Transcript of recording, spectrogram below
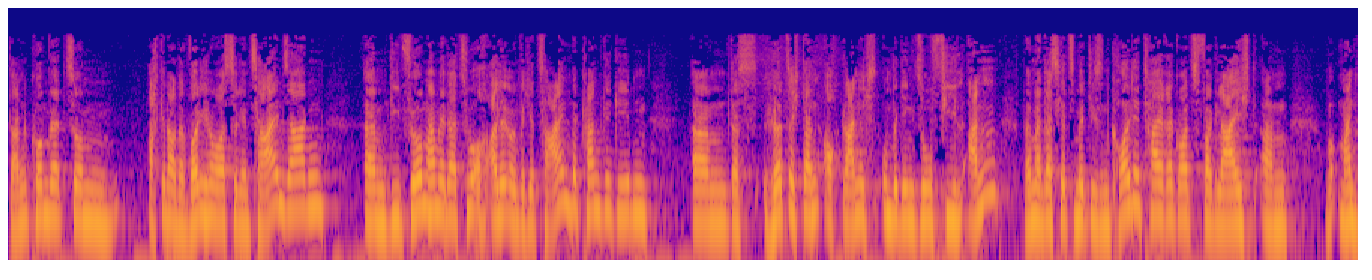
Dann kommen wir zum, ach genau, dann wollte ich noch was zu den Zahlen sagen. Ähm, die Firmen haben ja dazu auch alle irgendwelche Zahlen bekannt gegeben. Ähm, das hört sich dann auch gar nicht unbedingt so viel an, wenn man das jetzt mit diesen Call-Detail-Records vergleicht. Ähm, man,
